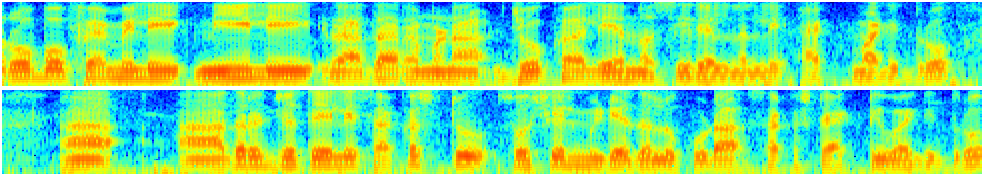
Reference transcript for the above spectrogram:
ರೋಬೋ ಫ್ಯಾಮಿಲಿ ನೀಲಿ ರಾಧಾರಮಣ ಜೋಕಾಲಿ ಅನ್ನೋ ಸೀರಿಯಲ್ನಲ್ಲಿ ಆ್ಯಕ್ಟ್ ಮಾಡಿದರು. ಅದರ ಜೊತೆಯಲ್ಲಿ ಸಾಕಷ್ಟು ಸೋಷಿಯಲ್ ಮೀಡಿಯಾದಲ್ಲೂ ಕೂಡ ಸಾಕಷ್ಟು ಆ್ಯಕ್ಟಿವ್ ಆಗಿದ್ದರು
